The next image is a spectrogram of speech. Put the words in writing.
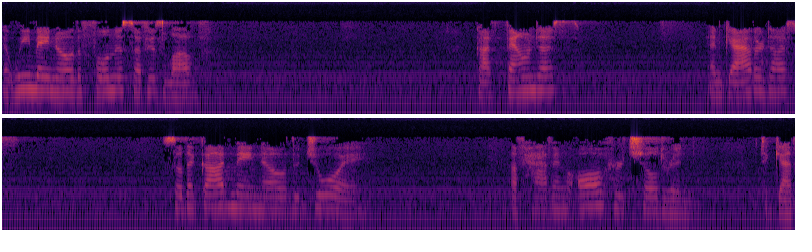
that we may know the fullness of His love. God found us and gathered us so that God may know the joy of having all her children together.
